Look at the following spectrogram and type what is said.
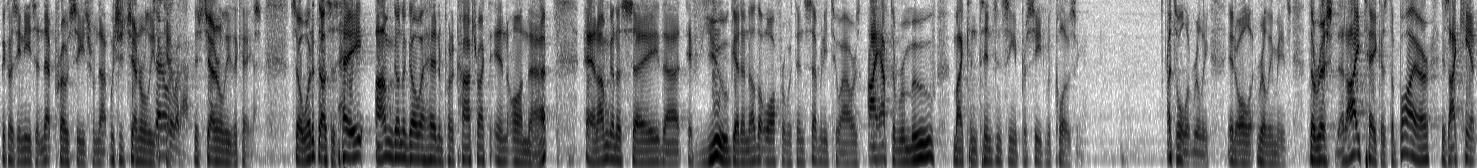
because he needs a net proceeds from that, which is generally, Generally the case. what happens. It's generally the case. So what it does is, hey, I'm going to go ahead and put a contract in on that, and I'm going to say that if you get another offer within 72 hours, I have to remove my contingency and proceed with closing. That's all it really it all it really means. The risk that I take as the buyer is I can't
